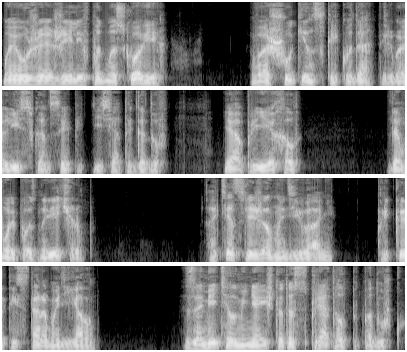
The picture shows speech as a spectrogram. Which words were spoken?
Мы уже жили в Подмосковье, в Ашукинской, куда перебрались в конце пятидесятых годов. Я приехал домой поздно вечером. Отец лежал на диване, прикрытый старым одеялом. Заметил меня и что-то спрятал под подушку.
